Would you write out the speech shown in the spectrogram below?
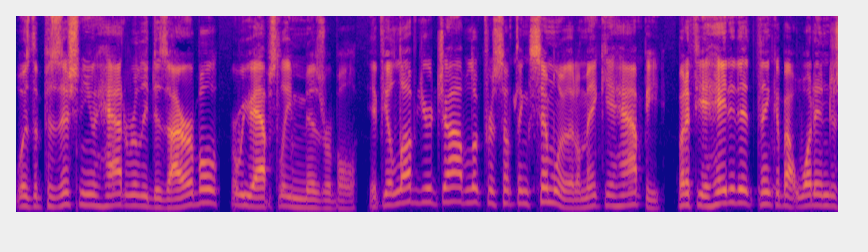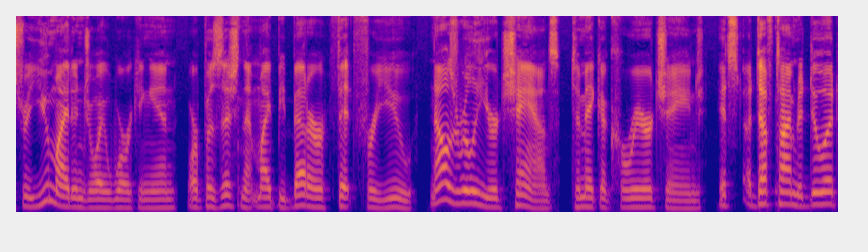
Was the position you had really desirable, or were you absolutely miserable? If you loved your job, look for something similar that'll make you happy. But if you hated it, think about what industry you might enjoy working in or a position that might be better fit for you. Now is really your chance to make a career change. It's a tough time to do it,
